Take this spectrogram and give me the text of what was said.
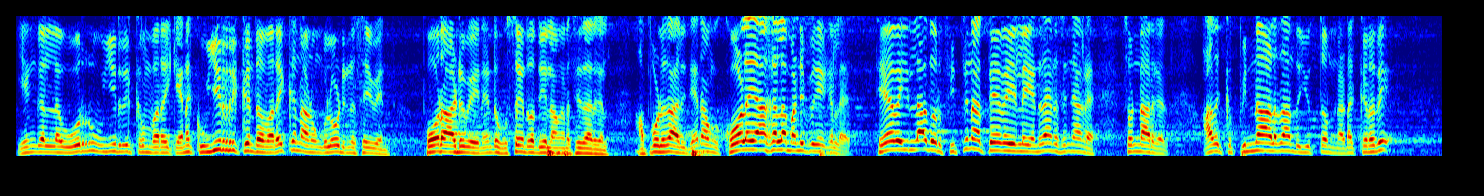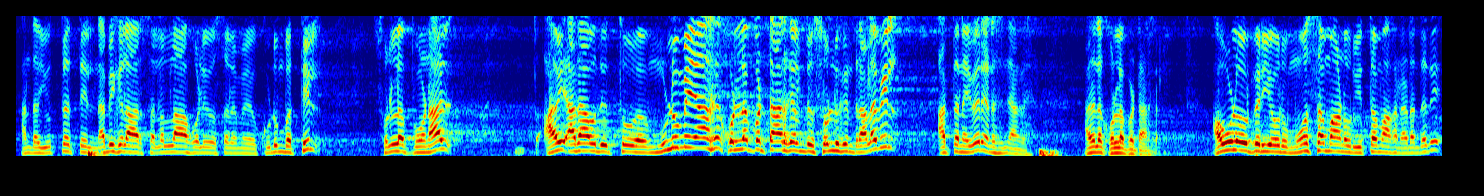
எங்களில் ஒரு உயிர் இருக்கும் வரைக்கும் எனக்கு உயிர் இருக்கின்ற வரைக்கும் நான் உங்களோடு என்ன செய்வேன்? போராடுவேன் என்று ஹுசைன் ரதியில் அவங்க என்ன செய்தார்கள். அப்பொழுது அறிவித்து ஏன்னா அவங்க கோலையாகலாம் மன்னிப்பு கேட்கல. தேவையில்லாத ஒரு ஃபித்னா தேவையில்லை என்று தான் என்ன செஞ்சாங்க? சொன்னார்கள். அதுக்கு பின்னால் தான் அந்த யுத்தம் நடக்கிறது. அந்த யுத்தத்தில் நபிகளார் சல்லல்லாஹ் அலைஹி குடும்பத்தில் சொல்ல போனால் அதாவது து- முழுமையாக கொல்லப்பட்டார்கள் என்று சொல்லுகின்ற அளவில் அத்தனை பேர் என்ன செஞ்சாங்க? அதில் கொல்லப்பட்டார்கள். அவ்வளவு பெரிய ஒரு மோசமான ஒரு யுத்தமாக நடந்தது.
